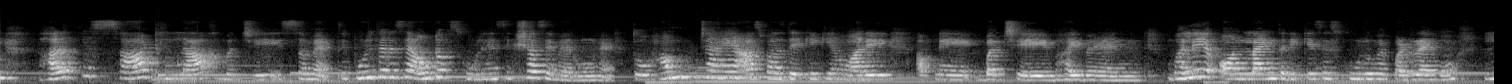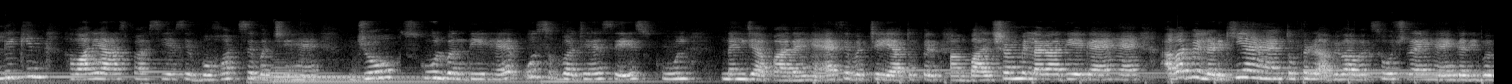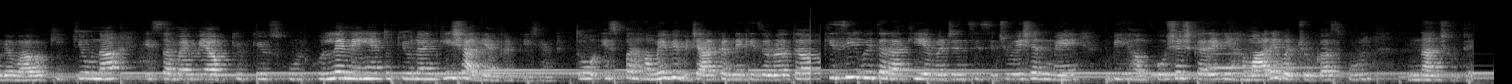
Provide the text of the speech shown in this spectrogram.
भारत में 60 लाख बच्चे इस समय, से पूरी तरह से आउट ऑफ़ स्कूल हैं, शिक्षा से महरूम हैं। तो हम चाहे आसपास देखें कि हमारे अपने बच्चे भाई बहन भले ऑनलाइन तरीके से स्कूलों में पढ़ रहे हों, लेकिन हमारे आसपास ही ऐसे बहुत से बच्चे हैं जो स्कूल बंदी है, उस वजह से स्कूल नहीं जा पा रहे हैं। ऐसे बच्चे या तो फिर बाल श्रम में लगा दिए गए हैं। अगर वे लड़कियाँ हैं तो फिर अभिभावक सोच रहे हैं, गरीब अभिभावक की क्यों ना इस समय में अब क्योंकि स्कूल खुलने नहीं है तो क्यों ना इनकी शादियाँ कर दी जाए। तो इस पर हमें भी विचार करने की ज़रूरत है। किसी भी तरह की इमरजेंसी सिचुएशन में भी हम कोशिश करें कि हमारे बच्चों का स्कूल ना छूटे।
